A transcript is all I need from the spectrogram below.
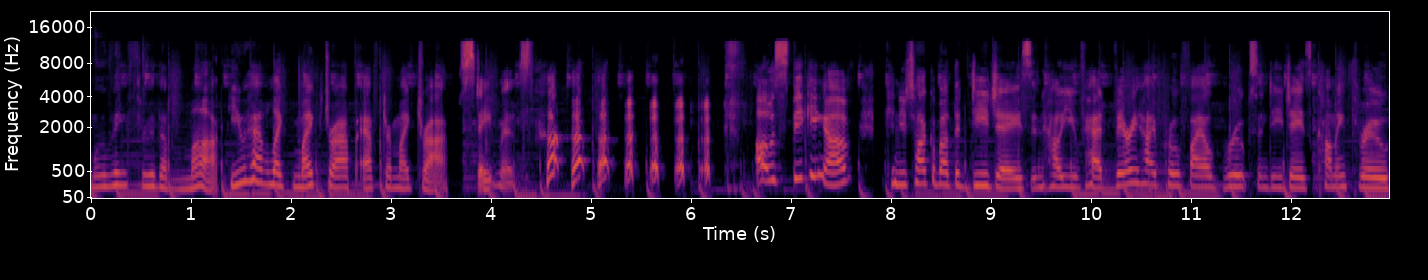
moving through the muck. You have like mic drop after mic drop statements. oh, speaking of, can you talk about the DJs and how you've had very high profile groups and DJs coming through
